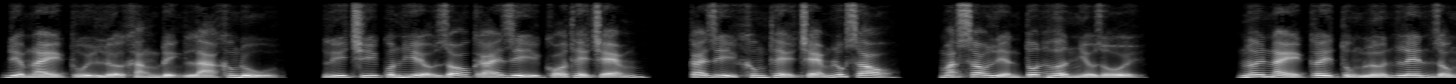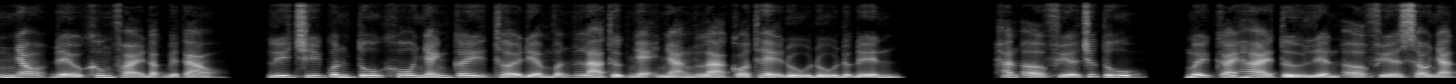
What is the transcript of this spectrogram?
Điểm này tuổi lửa khẳng định là không đủ, lý trí quân hiểu rõ cái gì có thể chém, cái gì không thể chém lúc sau, mặt sau liền tốt hơn nhiều rồi. Nơi này cây tùng lớn lên giống nhau đều không phải đặc biệt cao, lý trí quân tu khô nhánh cây thời điểm vẫn là thực nhẹ nhàng là có thể đủ đủ được đến. Hắn ở phía trước tu, mấy cái hài tử liền ở phía sau nhặt.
